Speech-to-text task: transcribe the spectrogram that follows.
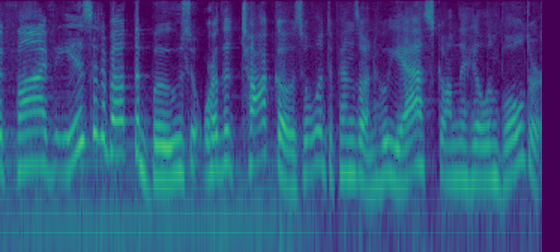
at 5, is it about the booze or the tacos? Well, it depends on who you ask on the Hill in Boulder.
